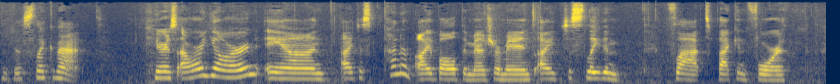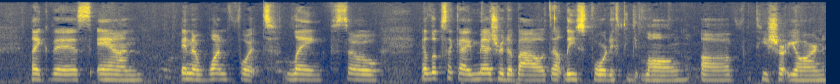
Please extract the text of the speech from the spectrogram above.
So just like that. Here's our yarn and I just kind of eyeballed the measurement. I just laid them flat back and forth like this and in a one foot length. So it looks like I measured about at least 40 feet long of t-shirt yarn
